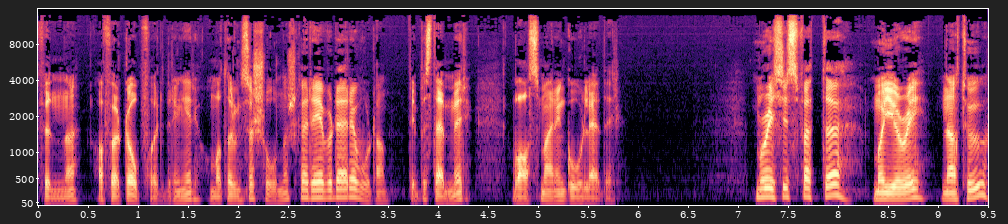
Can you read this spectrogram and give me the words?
Funnene har ført til oppfordringer om at organisasjoner skal revurdere hvordan de bestemmer hva som er en god leder. Mauritius-fødte Mayuri Natu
